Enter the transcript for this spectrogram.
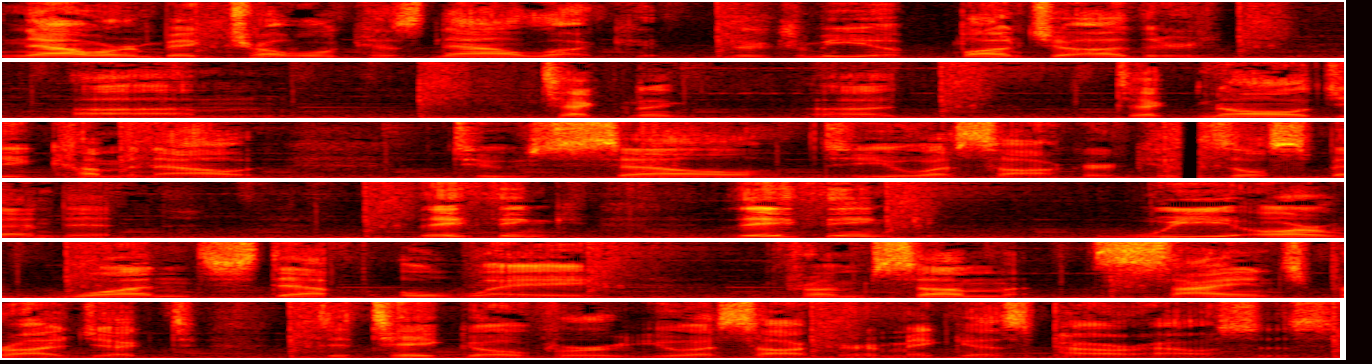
Now we're in big trouble because now look, there can be a bunch of other um, techni- uh, technology coming out to sell to U.S. Soccer because they'll spend it. They think they think we are one step away from some science project to take over U.S. soccer and make us powerhouses.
